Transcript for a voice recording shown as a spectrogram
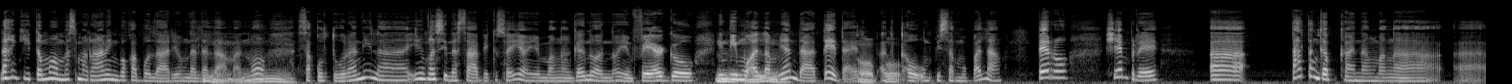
nakikita mo mas maraming vocabularyong nalalaman mo mm. sa kultura nila. Yung nga sinasabi ko sa iyo, yung mga ganon, no, yung fair go, hindi mm. mo alam yan dati dahil Opo. at uumpisa mo pa lang. Pero syempre, uh, tatanggap ka ng mga uh,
